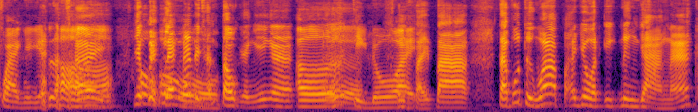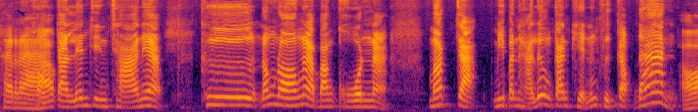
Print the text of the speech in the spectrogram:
แกว่งอย่างเงี้ยเหรอใช่อย่าแกว่งแรงนะเดี๋ยวฉันตกอย่างนี้ไงเออจริงด้วยฝึกสายตา แต่พูดถึงว่าประโยชน์อีกหนึ่งอย่างนะครัของบการเล่นชิงช้าเนี่ยคือน้องๆน่ะบางคนน่ะ มักจะมีปัญหาเรื่องของการเขียนหนังสือกลับด้าน อ๋อ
